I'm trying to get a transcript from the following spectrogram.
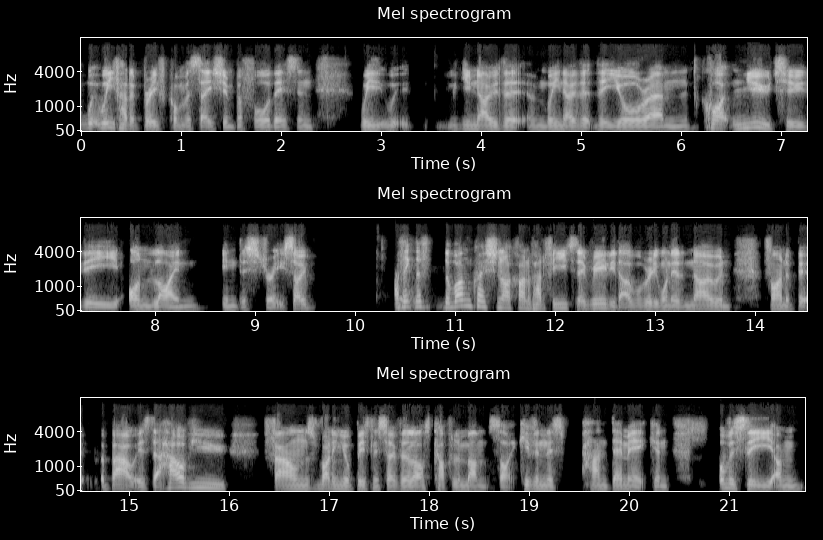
we've had a brief conversation before this, and we, we you know that, and we know that that you're um, quite new to the online industry. So I think the the one question I kind of had for you today, really, that I really wanted to know and find a bit about is that how have you found running your business over the last couple of months, like given this pandemic, and obviously I'm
